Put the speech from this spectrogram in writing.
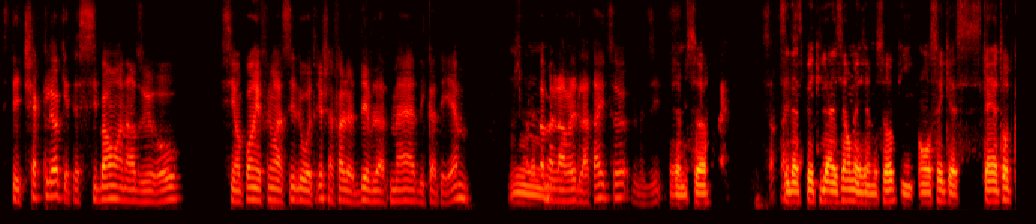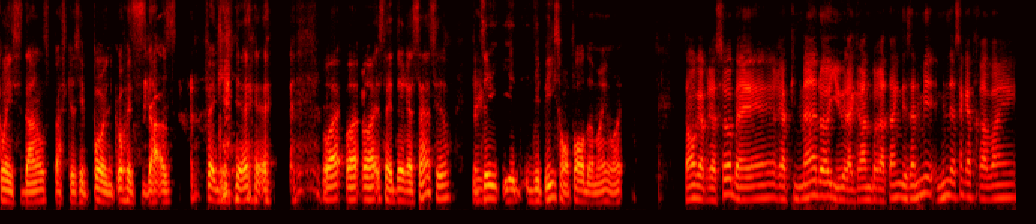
ces Tchèques-là qui étaient si bons en enduro, s'ils n'ont pas influencé l'Autriche à faire le développement des KTM. Je ne peux pas me l'enlever de la tête, ça. Je me dis. J'aime ça. c'est de la spéculation, mais j'aime ça. Puis on sait que quand il y a trop de coïncidences, parce que c'est pas une coïncidence. fait que, ouais, ouais, ouais, c'est intéressant, c'est ça. Puis tu sais, des pays sont forts demain, ouais. Donc, après ça, ben, rapidement, là, il y a eu la Grande-Bretagne des années 1980,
